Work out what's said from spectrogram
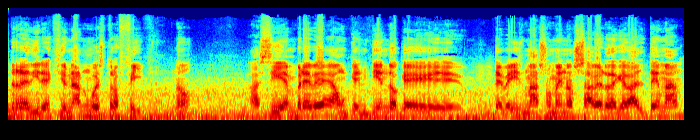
redireccionar nuestro feed, ¿no? Así en breve, aunque entiendo que debéis más o menos saber de qué va el tema,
